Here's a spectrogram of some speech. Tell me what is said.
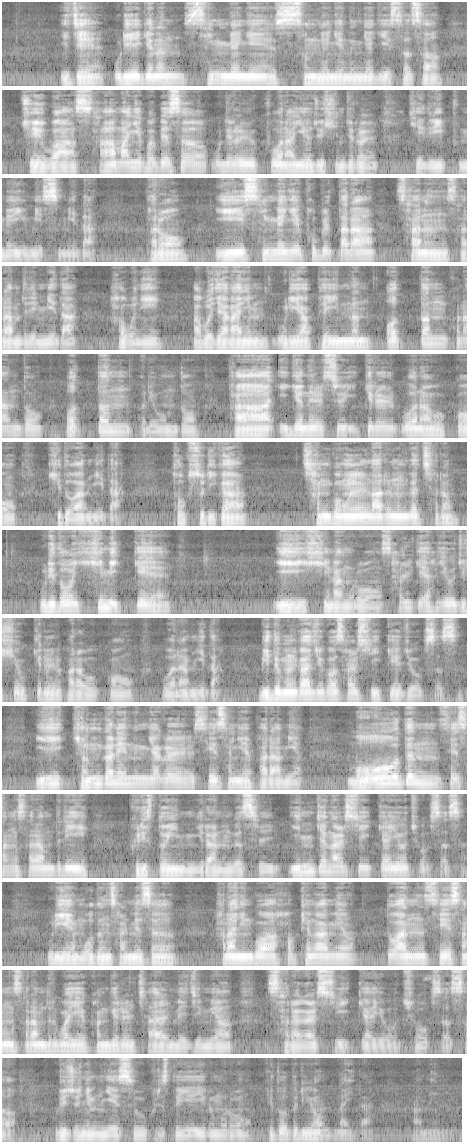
이제 우리에게는 생명의 성령의 능력이 있어서 죄와 사망의 법에서 우리를 구원하여 주신 줄을 저희들이 분명히 믿습니다. 바로 이 생명의 법을 따라 사는 사람들입니다. 하오니 아버지 하나님 우리 앞에 있는 어떤 고난도 어떤 어려움도 다 이겨낼 수 있기를 원하옵고 기도합니다. 독수리가 창공을 나르는 것처럼 우리도 힘있게 이 신앙으로 살게 하여 주시옵기를 바라옵고 원합니다. 믿음을 가지고 살 수 있게 해주옵소서. 이 경건의 능력을 세상에 바라며 모든 세상 사람들이 그리스도인이라는 것을 인정할 수 있게 하여 주옵소서. 우리의 모든 삶에서 하나님과 화평하며 또한 세상 사람들과의 관계를 잘 맺으며 살아갈 수 있게 하여 주옵소서. 우리 주님 예수 그리스도의 이름으로 기도드리옵나이다. 아멘.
